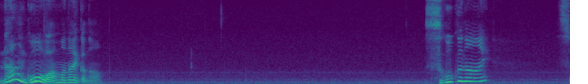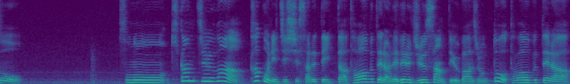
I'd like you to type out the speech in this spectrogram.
何号はあんまないかな。すごくない？そう。その期間中は過去に実施されていたタワー・オブ・テラーレベル13っていうバージョンとタワー・オブ・テラ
